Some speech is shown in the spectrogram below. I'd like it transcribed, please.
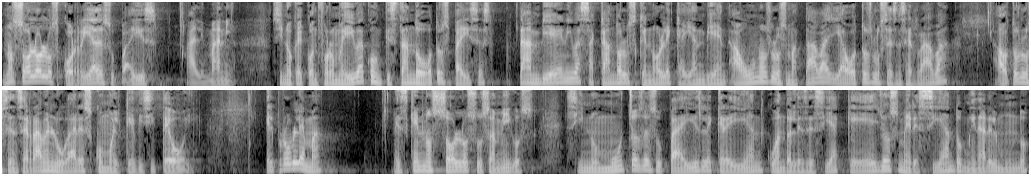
No solo los corría de su país, Alemania, sino que conforme iba conquistando otros países, también iba sacando a los que no le caían bien. A unos los mataba y a otros los encerraba, a otros los encerraba en lugares como el que visité hoy. El problema es que no solo sus amigos, sino muchos de su país le creían cuando les decía que ellos merecían dominar el mundo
